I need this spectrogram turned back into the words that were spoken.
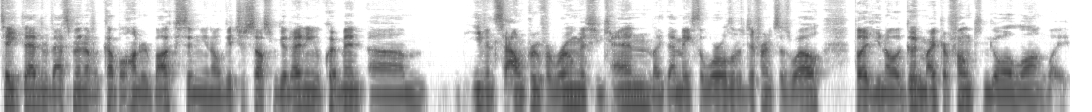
take that investment of a couple hundred bucks and you know get yourself some good editing equipment. Um, even soundproof a room if you can. Like that makes the world of a difference as well. But you know, a good microphone can go a long way.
